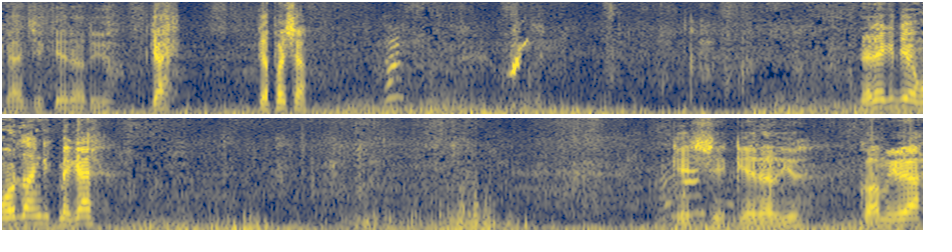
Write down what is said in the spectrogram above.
Gelecek yer arıyor. Gel. Paşam. Nereye gidiyorsun? Oradan gitme gel. Geçecek yer arıyor. Kom ya.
